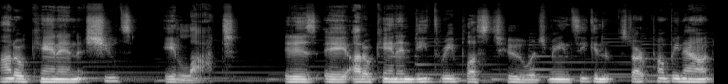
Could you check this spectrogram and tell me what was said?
autocannon shoots a lot. It is a autocannon D3 plus 2, which means he can start pumping out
